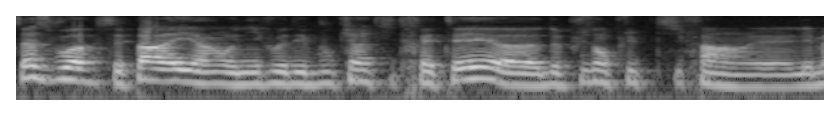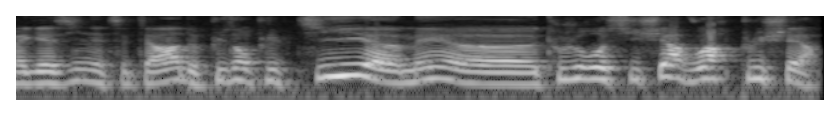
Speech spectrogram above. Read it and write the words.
ça se voit, c'est pareil hein, au niveau des bouquins qui traitaient, euh, de plus en plus petits, enfin les magazines, etc., de plus en plus petits, euh, mais euh, toujours aussi cher, voire plus cher.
